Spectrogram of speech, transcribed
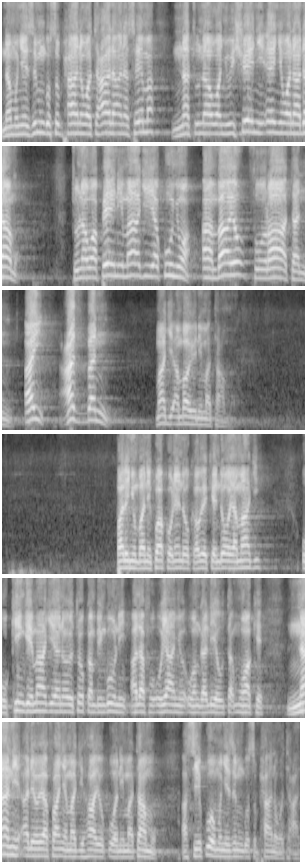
na Mwenyezi Mungu Subhanahu wa Ta'ala anasema na tunawanywisheni enyi wanadamu. Tunawapeni maji ya kunywa ambayo furatan ai adhban maji ambayo ni matamu. Pale nyumbani kwako nenda ukaweke ndoo ya maji ukinge maji yanayotoka mbinguni alafu uyanywe uangalie utamu wake. Nani aliyoyafanya maji hayo kuwa ni matamu? Asiyekuwa Mwenyezi Mungu Subhanahu wa Ta'ala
